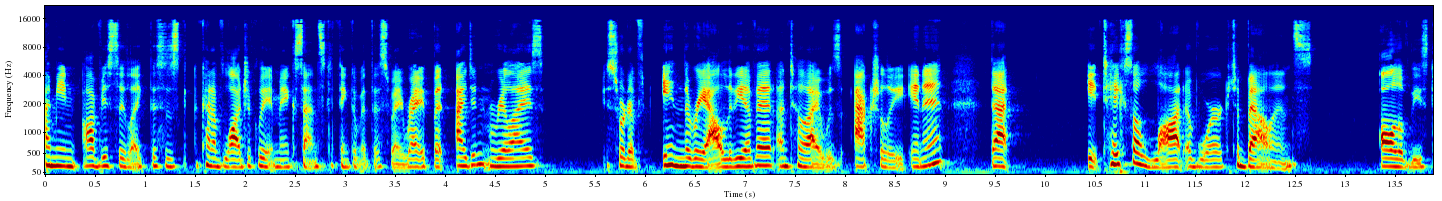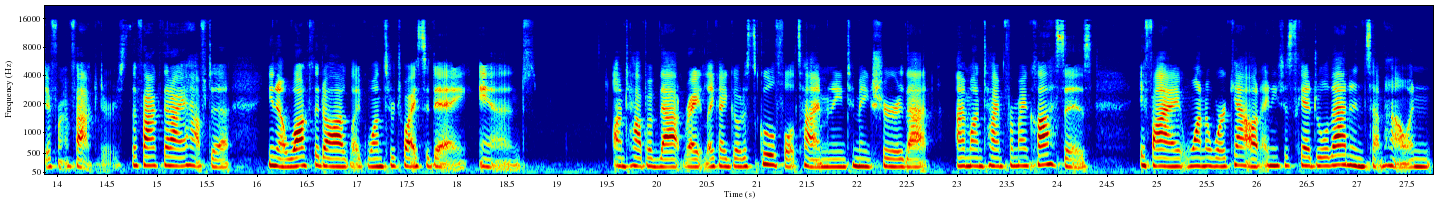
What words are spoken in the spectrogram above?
I mean, obviously like this is kind of logically it makes sense to think of it this way, right? But I didn't realize sort of in the reality of it until I was actually in it that it takes a lot of work to balance all of these different factors. The fact that I have to, you know, walk the dog like once or twice a day and on top of that, right, like I go to school full time and I need to make sure that I'm on time for my classes. If I want to work out, I need to schedule that in somehow. And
